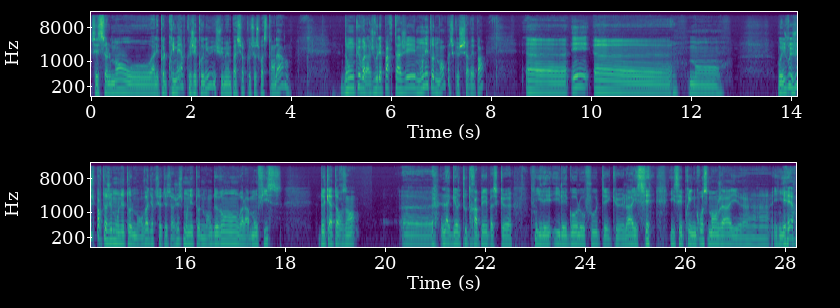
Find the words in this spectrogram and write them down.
c'est seulement à l'école primaire que j'ai connu, et je suis même pas sûr que ce soit standard. Donc voilà, je voulais partager mon étonnement, parce que je savais pas. Euh, et euh, mon. Oui, je voulais juste partager mon étonnement. On va dire que c'était ça, juste mon étonnement devant voilà, mon fils de 14 ans. Euh, la gueule toute râpée parce que il est, il est goal au foot et que là il s'est, il s'est pris une grosse mangeaille hier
